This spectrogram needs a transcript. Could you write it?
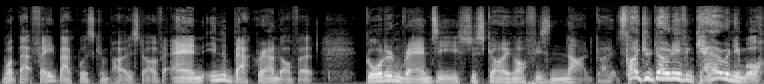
what that feedback was composed of. And in the background of it, Gordon Ramsay is just going off his nut. Going, it's like you don't even care anymore.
